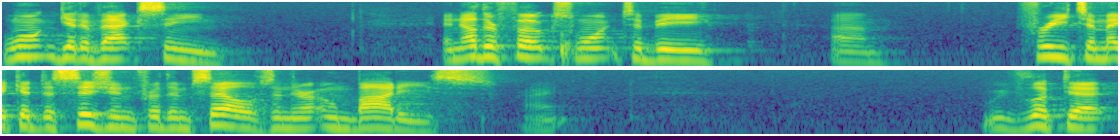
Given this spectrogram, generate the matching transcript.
won't get a vaccine. And other folks want to be um, free to make a decision for themselves in their own bodies. Right? We've looked at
